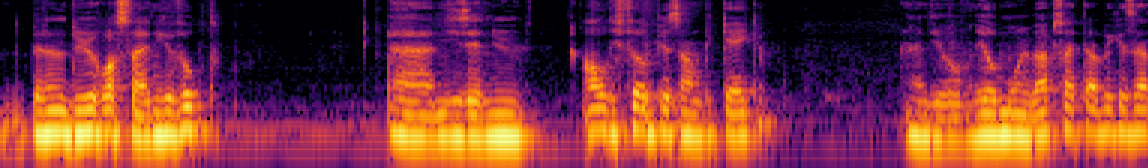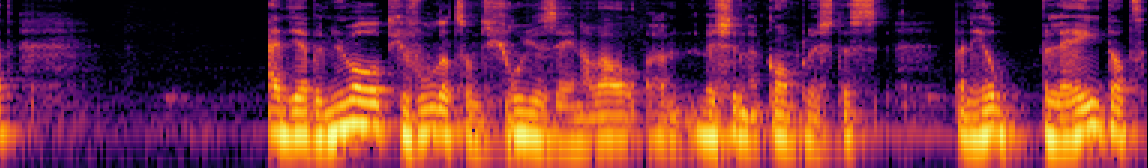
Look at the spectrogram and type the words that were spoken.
binnen een uur was dat ingevuld. En die zijn nu al die filmpjes aan het bekijken. En die op een heel mooie website hebben gezet. En die hebben nu al het gevoel dat ze aan het groeien zijn. Nou wel, um, mission accomplished. Dus ben heel blij dat,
